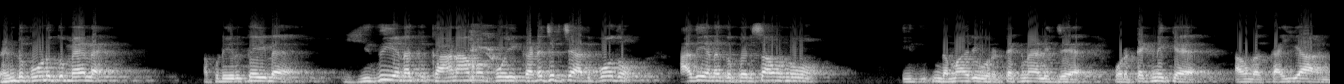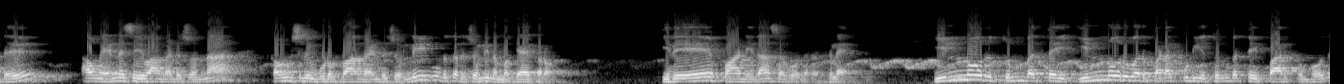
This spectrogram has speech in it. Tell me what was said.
ரெண்டு பவுனுக்கு மேல. அப்படி இருக்கையில இது எனக்கு காணாம போய் கிடைச்சிருச்சு அது போதும். அது எனக்கு பெருசா ஒன்றும் இது இந்த மாதிரி ஒரு டெக்னாலஜியை ஒரு டெக்னிக்கை அவங்க கையாண்டு அவங்க என்ன செய்வாங்கன்னு சொன்னா கவுன்சிலிங் கொடுப்பாங்கன்னு சொல்லி ஒருத்தர் சொல்லி நம்ம கேட்குறோம். இதே பாணி தான் சகோதரர்களே. இன்னொரு துன்பத்தை இன்னொருவர் படக்கூடிய துன்பத்தை பார்க்கும்போது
